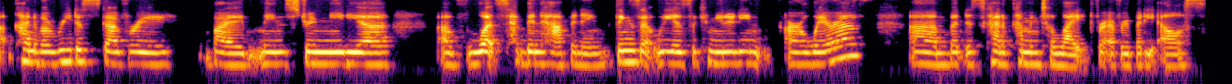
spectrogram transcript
a kind of a rediscovery by mainstream media of what's been happening, things that we as the community are aware of, um, but it's kind of coming to light for everybody else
